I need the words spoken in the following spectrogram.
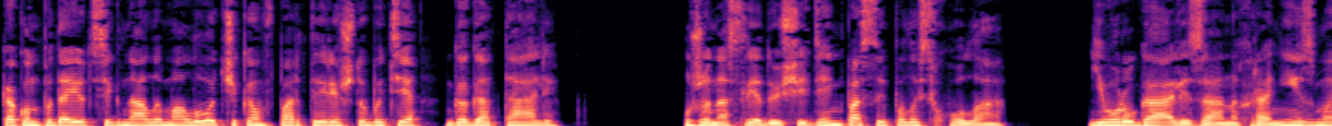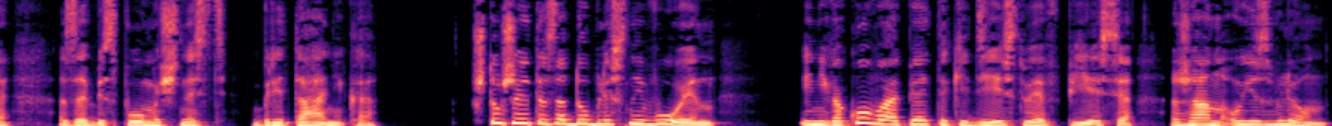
как он подает сигналы молодчикам в портере, чтобы те гоготали. Уже на следующий день посыпалась хула. Его ругали за анахронизмы, за беспомощность британика. Что же это за доблестный воин? И никакого опять-таки действия в пьесе. Жан уязвлен.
